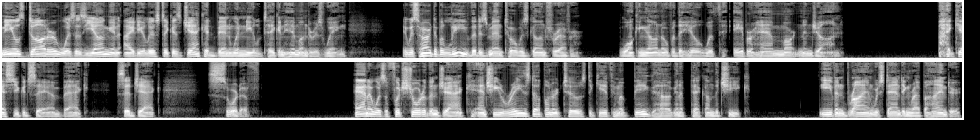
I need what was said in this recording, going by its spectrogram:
Neil's daughter was as young and idealistic as Jack had been when Neil had taken him under his wing. It was hard to believe that his mentor was gone forever, walking on over the hill with Abraham, Martin, and John. I guess you could say I'm back, said Jack Sort of. Hannah was a foot shorter than Jack, and she raised up on her toes to give him a big hug and a peck on the cheek. Eve and Brian were standing right behind her,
